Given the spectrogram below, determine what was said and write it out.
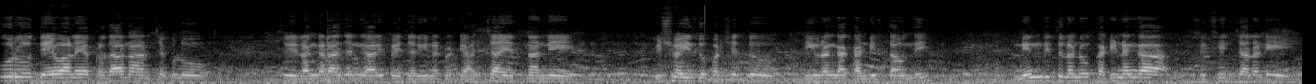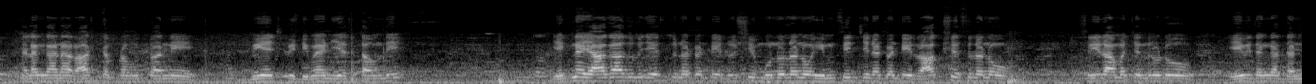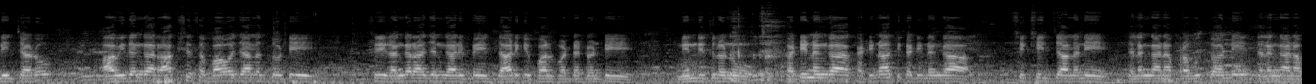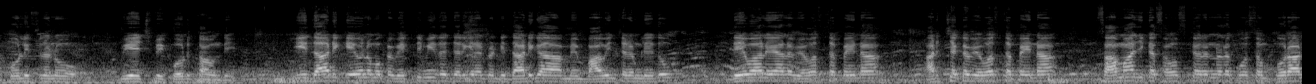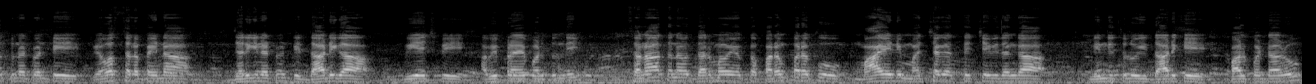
ఊరు దేవాలయ ప్రధాన అర్చకులు శ్రీ రంగరాజన్ గారిపై జరిగినటువంటి హత్యాయత్నాన్ని విశ్వ హిందూ పరిషత్తు తీవ్రంగా ఖండిస్తూ ఉంది. నిందితులను కఠినంగా శిక్షించాలని తెలంగాణ రాష్ట్ర ప్రభుత్వాన్ని బీహెచ్పి డిమాండ్ చేస్తూ ఉంది. యజ్ఞ యాగాదులు చేస్తున్నటువంటి ఋషి మునులను హింసించినటువంటి రాక్షసులను శ్రీరామచంద్రుడు ఏ విధంగా దండించాడో ఆ విధంగా రాక్షస భావజాలంతో శ్రీ రంగరాజన్ గారిపై దాడికి పాల్పడ్డటువంటి నిందితులను కఠినంగా కఠినాతి కఠినంగా శిక్షించాలని తెలంగాణ ప్రభుత్వాన్ని తెలంగాణ పోలీసులను విహెచ్పి కోరుతూ ఉంది. ఈ దాడి కేవలం ఒక వ్యక్తి మీద జరిగినటువంటి దాడిగా మేము భావించడం లేదు. దేవాలయాల వ్యవస్థపైన అర్చక వ్యవస్థపైన సామాజిక సంస్కరణల కోసం పోరాడుతున్నటువంటి వ్యవస్థలపైన జరిగినటువంటి దాడిగా విహెచ్పి అభిప్రాయపడుతుంది. సనాతన ధర్మం యొక్క పరంపరకు మాయని మచ్చగా తెచ్చే విధంగా నిందితులు ఈ దాడికి పాల్పడ్డారు.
